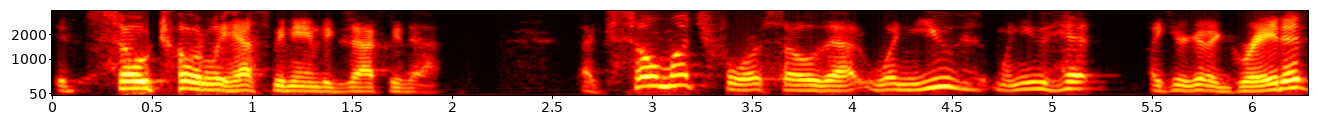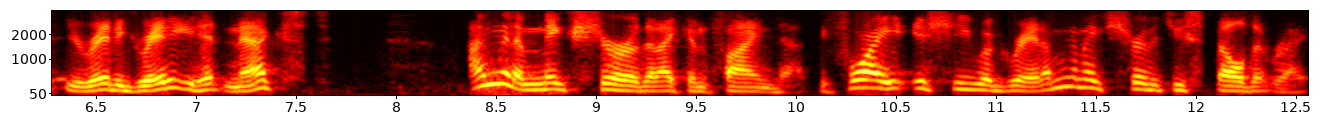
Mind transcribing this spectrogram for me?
It so totally has to be named exactly that like so much for so that when you when you hit like you're going to grade it you're ready to grade it you hit next i'm going to make sure that i can find that before i issue you a grade i'm going to make sure that you spelled it right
